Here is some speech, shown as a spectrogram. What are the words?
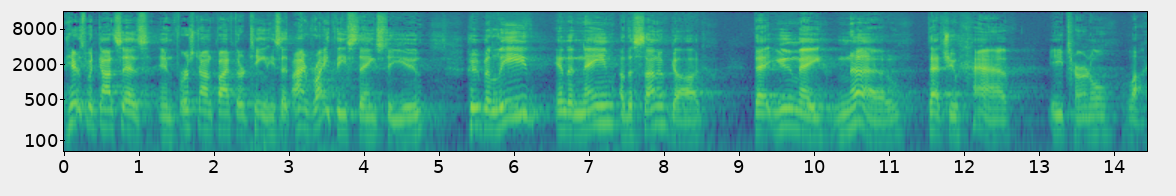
here's what God says in 1 John 5.13. He said, I write these things to you who believe in the name of the Son of God, that you may know that you have eternal life.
